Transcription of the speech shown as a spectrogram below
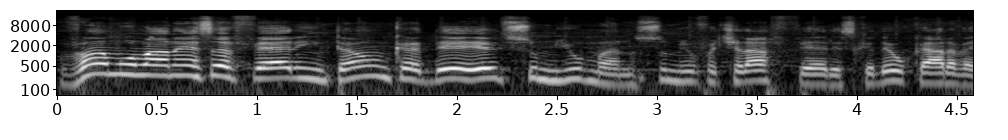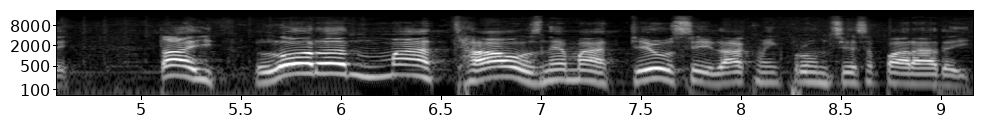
Vamos lá nessa férias então, cadê ele? Sumiu, mano, sumiu, foi tirar férias, cadê o cara, velho? Tá aí, Loran Matheus, né? Matheus, sei lá como é que pronuncia essa parada aí.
